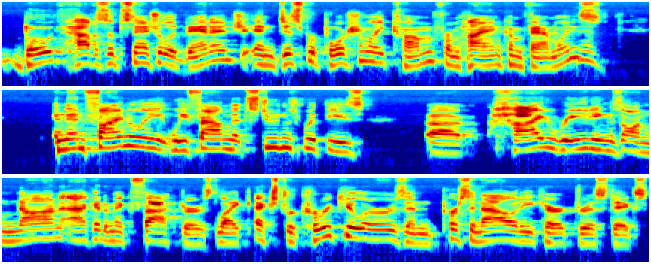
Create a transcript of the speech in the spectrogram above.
both have a substantial advantage and disproportionately come from high income families. Yeah. And then finally, we found that students with these uh, high ratings on non academic factors like extracurriculars and personality characteristics,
